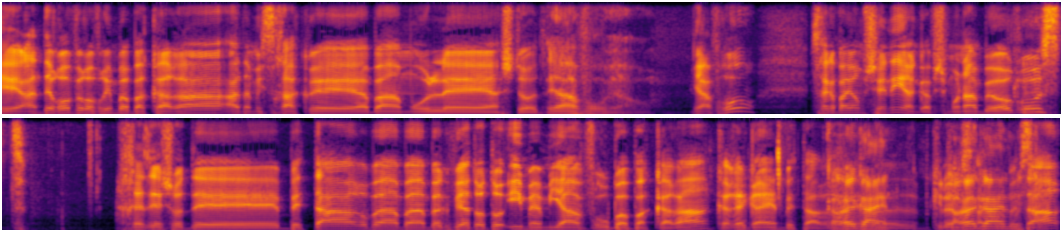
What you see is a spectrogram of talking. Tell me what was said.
אה, אנדר עובר עוברים בבקרה עד המשחק אה, הבא מול אה, אשדוד. יעברו, יעברו. יעברו? משחק הבא יום שני אגב, שמונה באוגוסט. אחרי זה יש עוד אה, ביתר בגביע הטוטו, אם הם יעברו בבקרה. כרגע אין ביתר. כרגע אה, אין. כאילו כרגע אין משחק.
